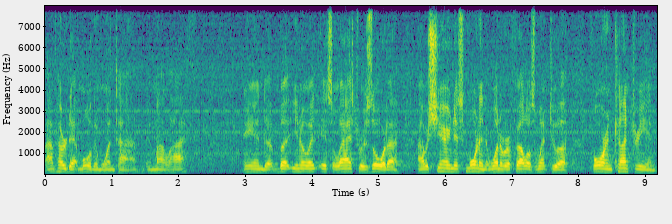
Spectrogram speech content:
I've heard that more than one time in my life. And, uh, but, you know, it, it's a last resort. I, I was sharing this morning that one of our fellows went to a foreign country and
